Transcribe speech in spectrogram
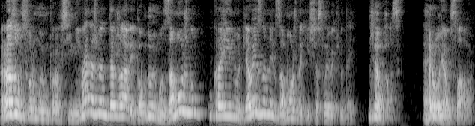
Разом сформуємо професійний менеджмент в державі і побудуємо заможну Україну для визнаних, заможних і щасливих людей. Для вас. Героям слава!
